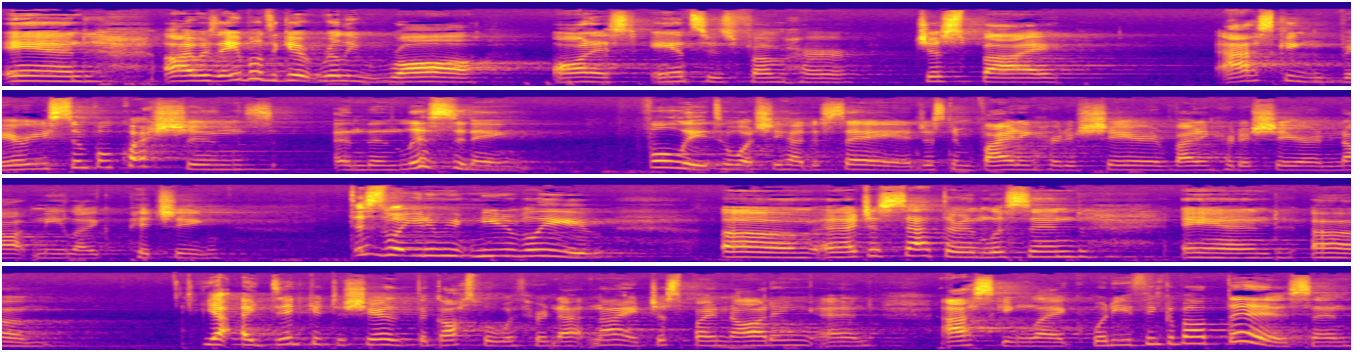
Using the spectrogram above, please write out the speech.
And I was able to get really raw, honest answers from her just by asking very simple questions and then listening fully to what she had to say and just inviting her to share, inviting her to share, and not me like pitching, this is what you need to believe. Um, and I just sat there and listened. And um, yeah, I did get to share the gospel with her that night just by nodding and asking, like, what do you think about this? And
